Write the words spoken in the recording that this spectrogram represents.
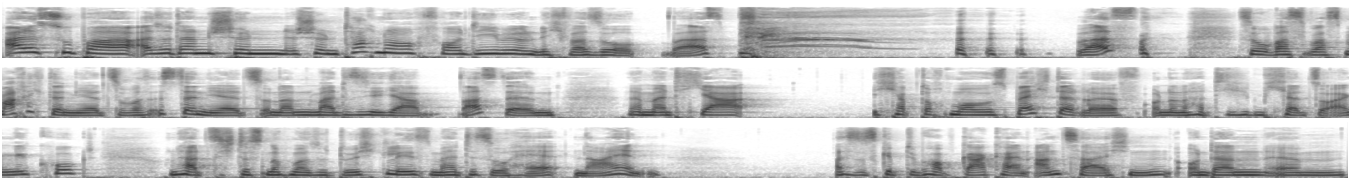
alles super, also dann schönen, schönen Tag noch, Frau Diebel. Und ich war so, was? was? So, was, was mache ich denn jetzt? So, was ist denn jetzt? Und dann meinte sie, ja, was denn? Und dann meinte ich, ja, ich habe doch Morbus Bechterew. Und dann hat die mich halt so angeguckt und hat sich das nochmal so durchgelesen, meinte so, hä, nein. Also es gibt überhaupt gar kein Anzeichen. Und dann, ähm,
